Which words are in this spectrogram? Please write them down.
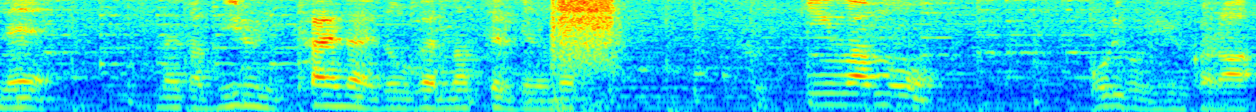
ねなんか見るに耐えない動画になってるけどね。腹腹筋はもうゴリゴリ言うから。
